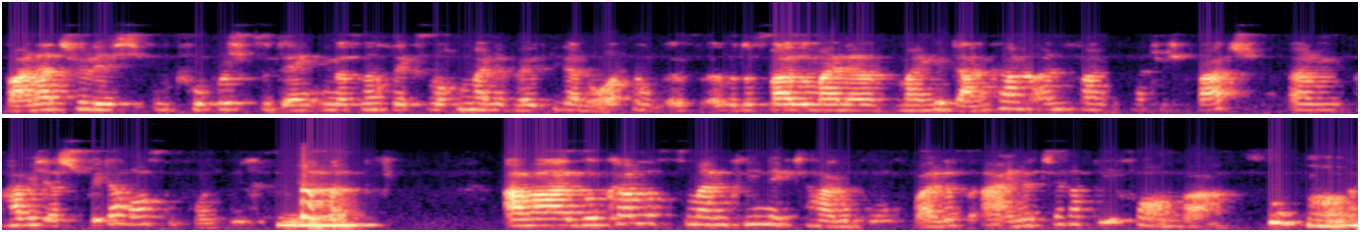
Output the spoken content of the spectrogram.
war natürlich utopisch zu denken, dass nach sechs Wochen meine Welt wieder in Ordnung ist. Also das war so meine, mein Gedanke am Anfang, ist natürlich Quatsch. Ähm, Habe ich erst später rausgefunden. Mhm. Aber so kam es zu meinem Kliniktagebuch, weil das eine Therapieform war. Super.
